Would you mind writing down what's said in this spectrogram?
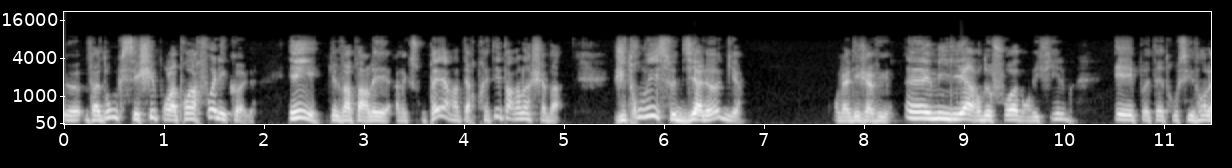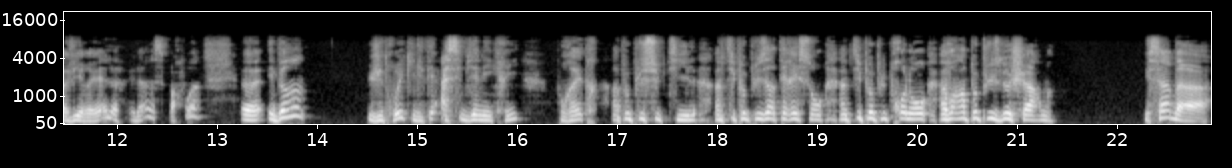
euh, va donc sécher pour la première fois à l'école, et qu'elle va parler avec son père, interprété par Alain Chabat. J'ai trouvé ce dialogue, on a déjà vu un milliard de fois dans les films, et peut-être aussi dans la vie réelle, hélas, parfois, euh, eh ben, j'ai trouvé qu'il était assez bien écrit pour être un peu plus subtil, un petit peu plus intéressant, un petit peu plus prenant, avoir un peu plus de charme. Et ça, bah,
